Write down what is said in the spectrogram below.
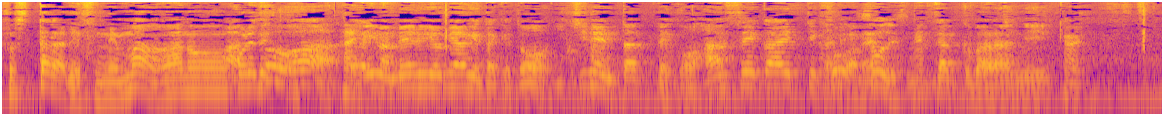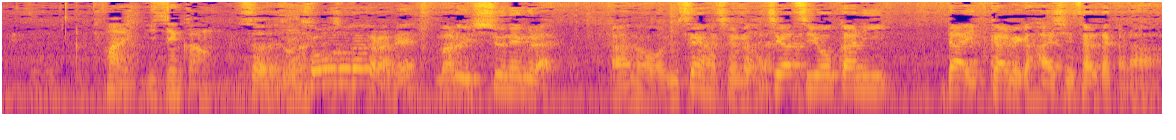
そしたらですねまああのこれで今日は、はい。今メール読み上げたけど1年経ってこう反省会っていうかねそうだね。そうですね。ざっくばらんに。はいまあ1年間そうだね。ちょうどだからね丸1周年ぐらい。あの2008年の8月8日に第1回目が配信されたから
